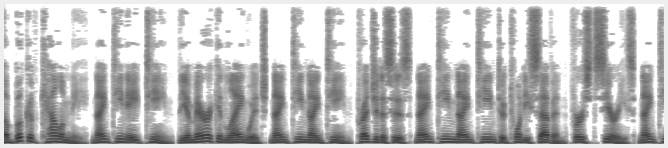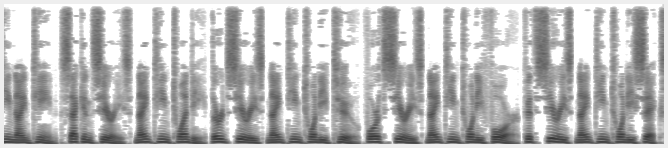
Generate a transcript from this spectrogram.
A Book of Calumny 1918, The American Language 1919, Prejudices 1919 to 27, First Series 1919, Second Series 1920, Third Series 1922, Fourth Series 1924, Fifth Series 1926,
